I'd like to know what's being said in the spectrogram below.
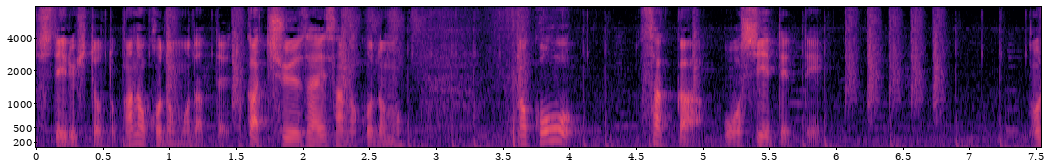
している人とかの子供だったりとか駐在さんの子供の子をサッカーを教えてて教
